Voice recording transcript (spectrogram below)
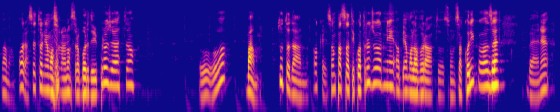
Bene. Ora se torniamo sulla nostra board di progetto. Oh, bam. Tutto done. Ok, sono passati quattro giorni, abbiamo lavorato su un sacco di cose. Bene.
